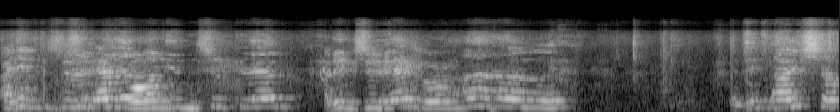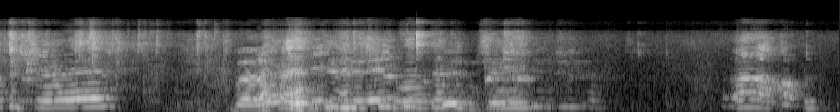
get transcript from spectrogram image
I didn't shoot anyone. I didn't shoot them. I didn't shoot anyone. Ah. I didn't. I shot the sheriff. But I I didn't shoot the didn't shoot. Ah.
